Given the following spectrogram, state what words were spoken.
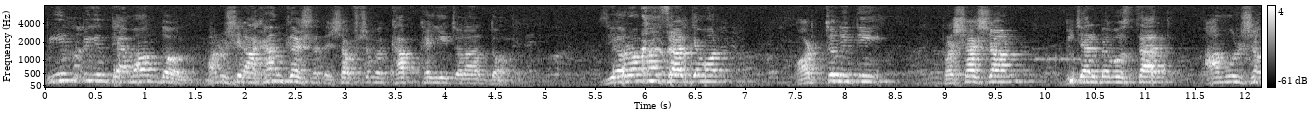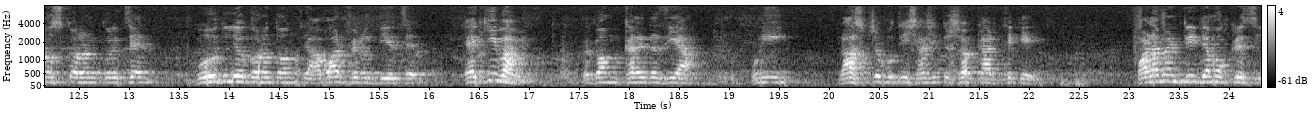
বিএনপি কিন্তু এমন দল, মানুষের আকাঙ্ক্ষার সাথে সবসময় খাপ খাইয়ে চলার দল। জিয়া রহমান স্যার যেমন অর্থনীতি, প্রশাসন, বিচার ব্যবস্থার আমূল সংস্করণ করেছেন, বহুদলীয় গণতন্ত্রে আবার ফেরত দিয়েছেন, একইভাবে বেগম খালেদা জিয়া, উনি রাষ্ট্রপতি শাসিত সরকার থেকে পার্লামেন্টারি ডেমোক্রেসি,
